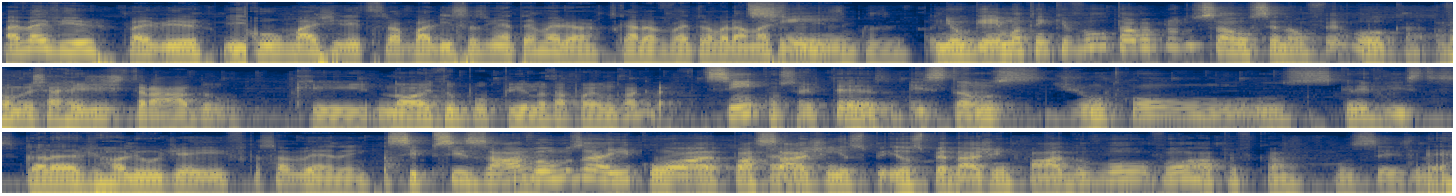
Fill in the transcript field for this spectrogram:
Mas vai vir, vai vir. E com mais direitos trabalhistas vem até melhor. Os caras vão trabalhar mais feliz, inclusive. Neil Gaiman tem que voltar pra produção, senão ferrou, cara. Vamos deixar registrado que nós do Pupilas apoiamos a greve. Sim, com certeza. Estamos junto com os grevistas. Galera de Hollywood aí fica sabendo, hein? Se precisar, vamos aí. Com a passagem e hospe- e hospedagem paga, eu vou, vou lá pra ficar com vocês, né?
